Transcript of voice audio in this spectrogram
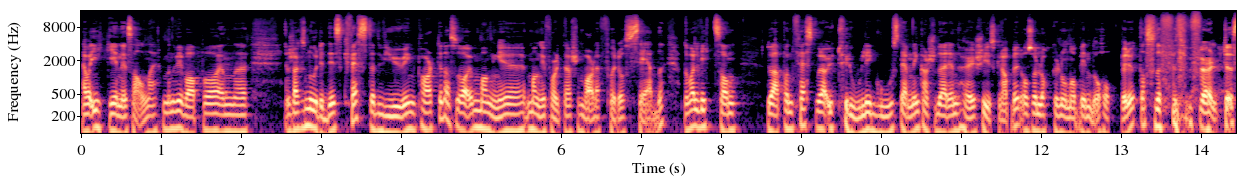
Jeg var ikke inne i salen her, men vi var på en, en slags nordisk fest, et viewing party. da, Så det var jo mange, mange folk der som var der for å se det. Det var litt sånn du er på en fest hvor det er utrolig god stemning. Kanskje du er i en høy skyskraper, og så lokker noen opp vinduet og hopper ut. Altså, det, det, føltes,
